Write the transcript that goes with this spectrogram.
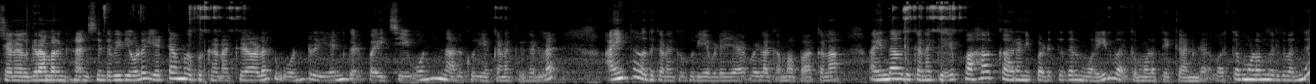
சேனல் கிராமர் அண்ட் ஹேண்ட்ஸ் இந்த வீடியோவில் எட்டாம் வகுப்பு கணக்கு அழகு ஒன்று எண்கள் பயிற்சி ஒன்று நாளுக்குரிய கணக்குகளில் ஐந்தாவது கணக்குக்குரிய விடைய விளக்கமாக பார்க்கலாம். ஐந்தாவது கணக்கு பகா காரணிப்படுத்துதல் முறையில் வர்க்கமூலத்தை காண்க. வர்க்கமூலங்கிறது வந்து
